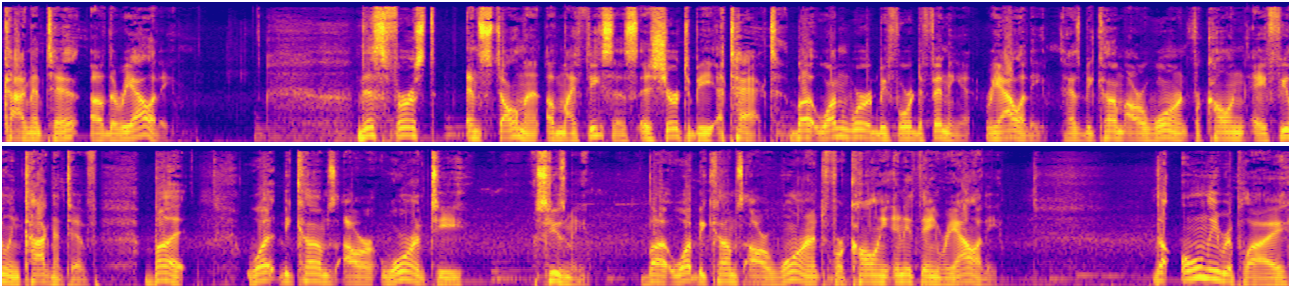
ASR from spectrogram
cognizant of the reality. This first installment of my thesis is sure to be attacked, but one word before defending it. Reality has become our warrant for calling a feeling cognitive. But what becomes our warranty, excuse me, but what becomes our warrant for calling anything reality? The only reply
